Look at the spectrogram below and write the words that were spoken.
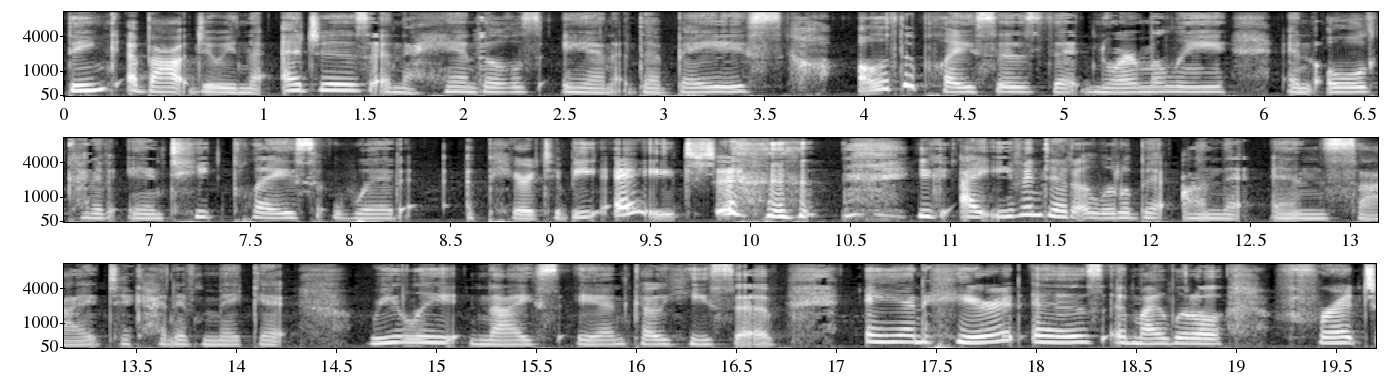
Think about doing the edges and the handles and the base, all of the places that normally an old kind of antique place would appear to be aged. you, I even did a little bit on the inside to kind of make it really nice and cohesive. And here it is in my little French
